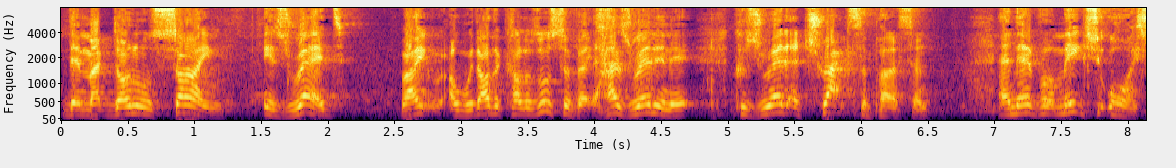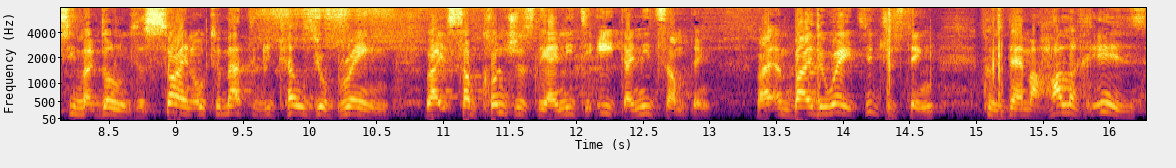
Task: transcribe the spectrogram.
the McDonald's sign is red, right, uh, with other colors also, but it has red in it because red attracts a person. And therefore makes you, oh, I see McDonald's. The sign automatically tells your brain, right, subconsciously, I need to eat, I need something. Right? And by the way, it's interesting because their mahalach is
